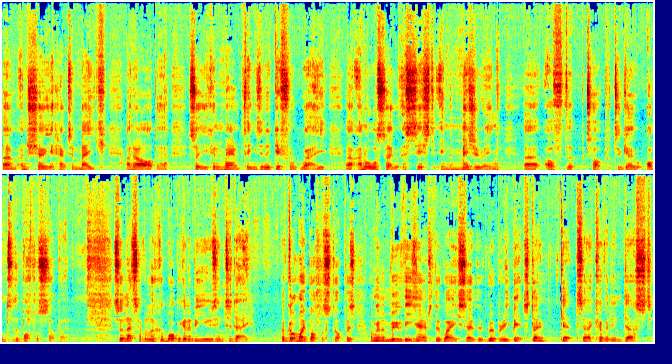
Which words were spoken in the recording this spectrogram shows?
um, and show you how to make an arbor so you can mount things in a different way uh, and also assist in the measuring uh, of the top to go onto the bottle stopper. So let's have a look at what we're going to be using today. I've got my bottle stoppers. I'm going to move these out of the way so the rubbery bits don't get uh, covered in dust.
